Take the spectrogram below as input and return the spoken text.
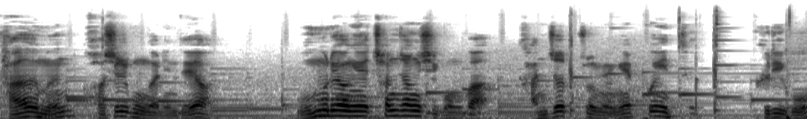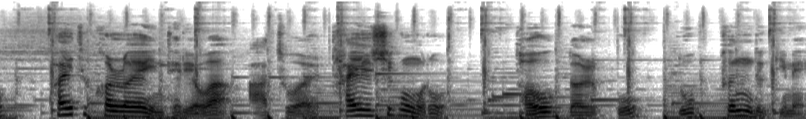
다음은 거실 공간인데요. 우물형의 천정 시공과 간접 조명의 포인트, 그리고 화이트 컬러의 인테리어와 아트월, 타일 시공으로 더욱 넓고 높은 느낌의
